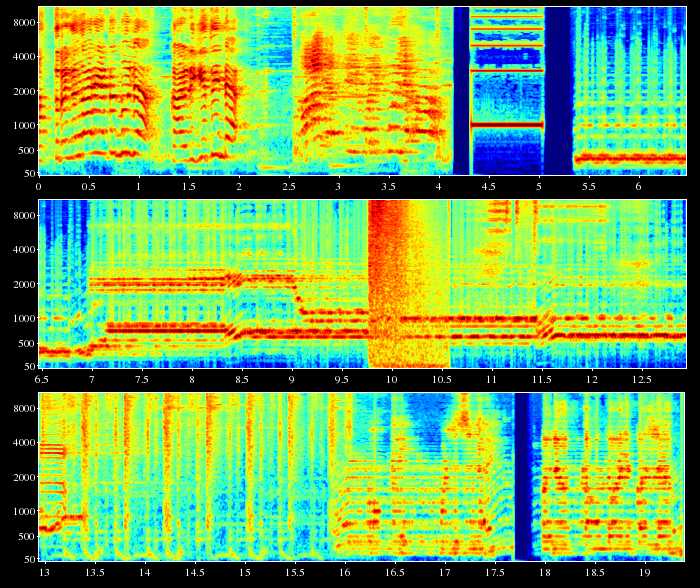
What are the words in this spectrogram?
അത്രക്കും കാര്യമായിട്ടൊന്നുമില്ല കഴുകി തിന്ന ദൂരാൻ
